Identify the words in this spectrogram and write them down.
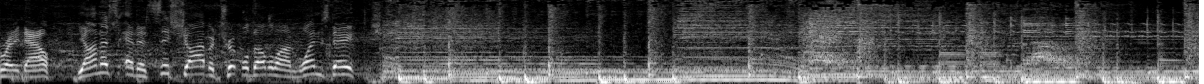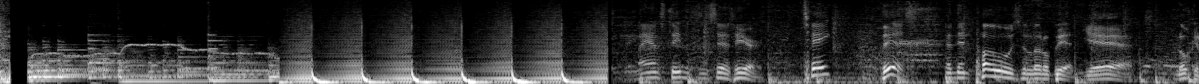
Right now. Giannis an assist shy of a triple double on Wednesday. Lance Stephenson says here, take this and then pose a little bit. Yeah, looking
